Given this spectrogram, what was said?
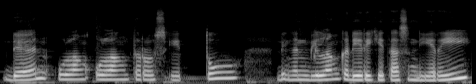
dan ulang-ulang terus itu dengan bilang ke diri kita sendiri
